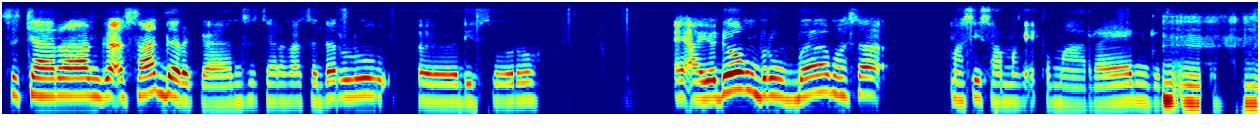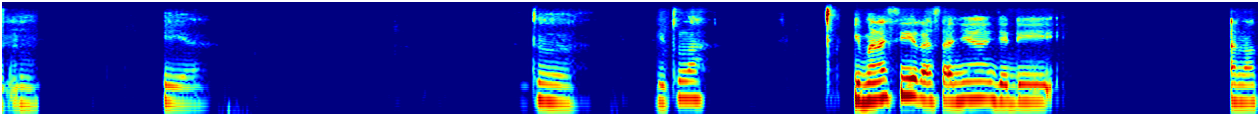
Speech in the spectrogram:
Secara nggak sadar kan secara nggak sadar lu eh, disuruh eh ayo dong berubah masa masih sama kayak kemarin gitu. Mm-mm, mm-mm. iya tuh gitulah. Gimana sih rasanya jadi anak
